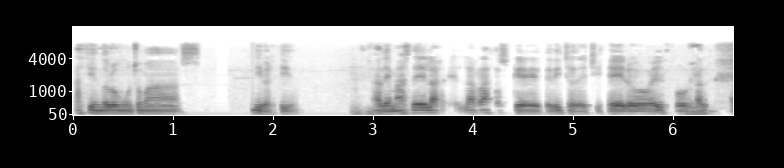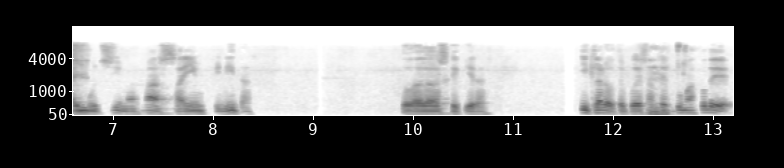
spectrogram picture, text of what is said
haciéndolo mucho más divertido. Además de la- las razas que te he dicho, de hechicero, elfo, tal, hay muchísimas más, hay infinitas. Todas las que quieras. Y claro, te puedes hacer tu mazo de,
